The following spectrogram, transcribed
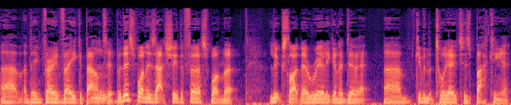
um, and being very vague about Hmm. it. But this one is actually the first one that looks like they're really going to do it. Um, given that Toyota's backing it.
